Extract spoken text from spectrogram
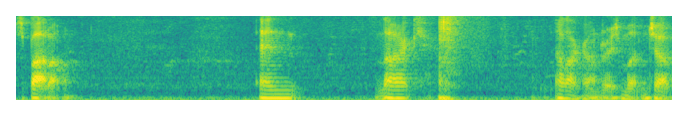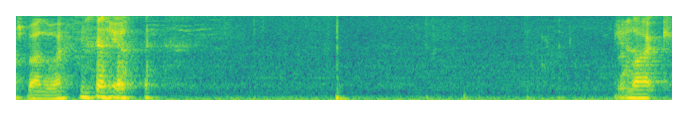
spot on. And like, I like Andre's mutton chops, by the way. Yeah. But Yeah. like,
